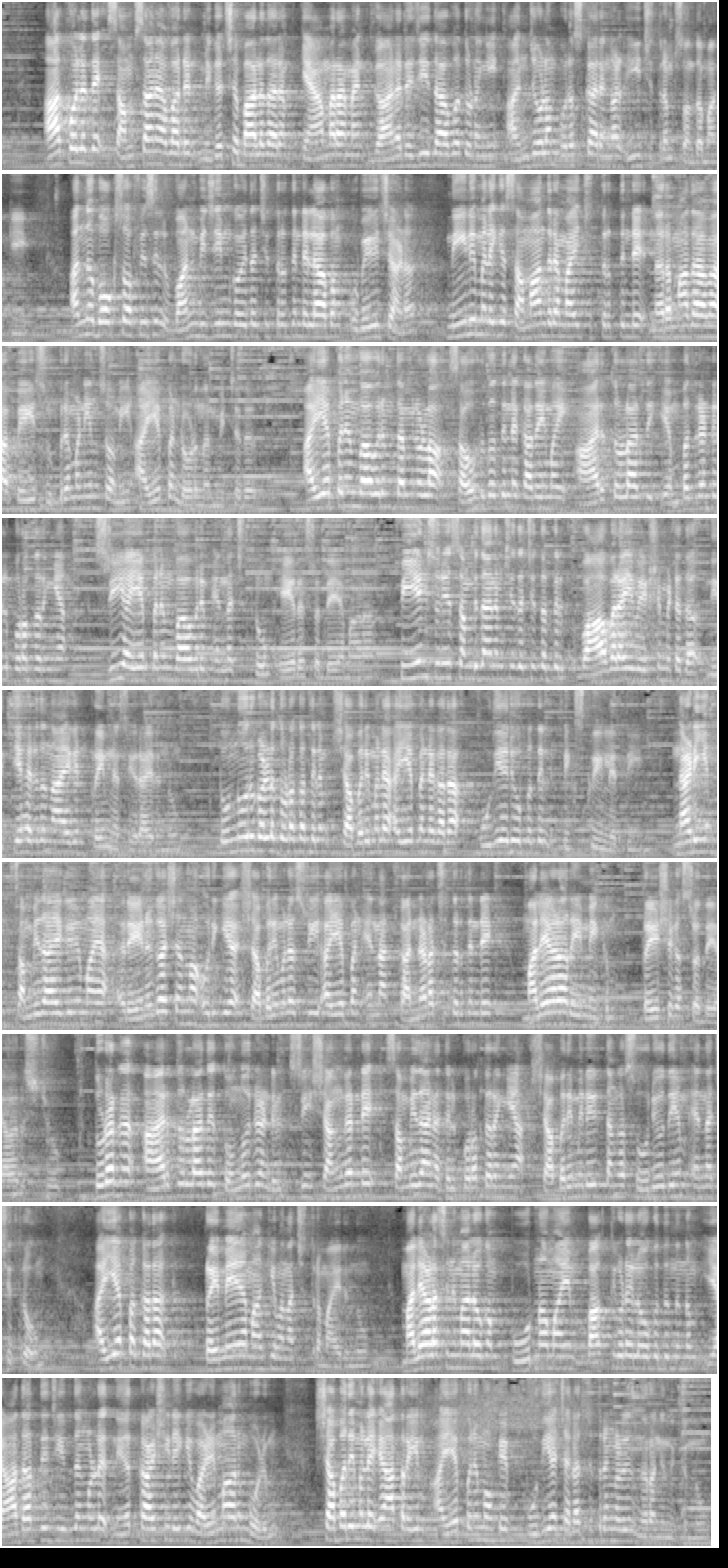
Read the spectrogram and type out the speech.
ആ കൊല്ലത്തെ സംസ്ഥാന അവാർഡിൽ മികച്ച ബാലതാരം ക്യാമറാമാൻ ഗാനരചയിതാവ് തുടങ്ങി അഞ്ചോളം പുരസ്കാരങ്ങൾ ഈ ചിത്രം സ്വന്തമാക്കി. അന്ന് ബോക്സ് ഓഫീസിൽ വൻ വിജയം കൊയ്ത ചിത്രത്തിന്റെ ലാഭം ഉപയോഗിച്ചാണ് നീലിമലയ്ക്ക് സമാന്തരമായി ചിത്രത്തിന്റെ നിർമ്മാതാവ് പേ സുബ്രഹ്മണ്യം സ്വാമി അയ്യപ്പൻ റോഡ് നിർമ്മിച്ചത്. അയ്യപ്പനും ബാബരും തമ്മിലുള്ള സൗഹൃദത്തിന്റെ കഥയുമായി ആയിരത്തി തൊള്ളായിരത്തി എൺപത്തിരണ്ടിൽ പുറത്തിറങ്ങിയ ശ്രീ അയ്യപ്പനും ബാബരും എന്ന ചിത്രവും ഏറെ ശ്രദ്ധേയമാണ്. പി. എൻ. സുരേഷ് സംവിധാനം ചെയ്ത ചിത്രത്തിൽ വാവരായി വേഷമിട്ടത് നിത്യഹരിത നായകൻ പ്രേം നസീറായിരുന്നു. തൊണ്ണൂറുകളുടെ തുടക്കത്തിലും ശബരിമല അയ്യപ്പന്റെ കഥ പുതിയ രൂപത്തിൽ ബിഗ് സ്ക്രീനിലെത്തി നടിയും സംവിധായകയുമായ രേണുക ശർമ്മ ഒരുക്കിയ ശബരിമല ശ്രീ അയ്യപ്പൻ എന്ന കന്നഡ ചിത്രത്തിന്റെ മലയാള റീമേക്കും പ്രേക്ഷക ശ്രദ്ധയാകർഷിച്ചു തുടർന്ന് ആയിരത്തി തൊള്ളായിരത്തി തൊണ്ണൂറ്റി രണ്ടിൽ ശ്രീ ശങ്കറിന്റെ സംവിധാനത്തിൽ പുറത്തിറങ്ങിയ ശബരിമലയിൽ തങ്ക സൂര്യോദയം എന്ന ചിത്രവും അയ്യപ്പ കഥ പ്രമേയമാക്കി വന്ന ചിത്രമായിരുന്നു. മലയാള സിനിമാ ലോകം പൂർണമായും ഭക്തിയുടെ ലോകത്തു നിന്നും യാഥാർത്ഥ്യ ജീവിതങ്ങളുടെ നേർക്കാഴ്ചയിലേക്ക് വഴിമാറുമ്പോഴും ശബരിമല യാത്രയും അയ്യപ്പനുമൊക്കെ പുതിയ ചലച്ചിത്രങ്ങളിൽ നിറഞ്ഞു നിൽക്കുന്നു.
